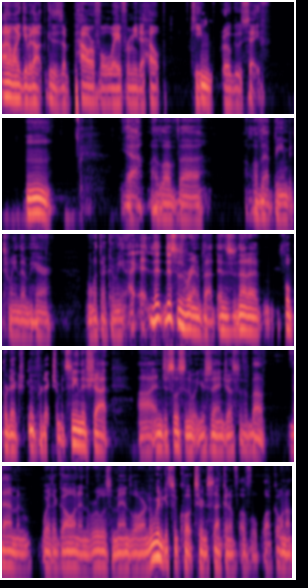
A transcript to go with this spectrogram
I don't want to give it up because it's a powerful way for me to help keep mm. Grogu safe. Mm. Yeah, I love the I love that being between them here and what that could mean. I, th- this is random thought. This is not a full prediction, a prediction, but seeing this shot uh, and just listen to what you're saying, Joseph, about them and where they're going and the rulers of Mandalore. And we're going to get some quotes here in a second of, of what's going on.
